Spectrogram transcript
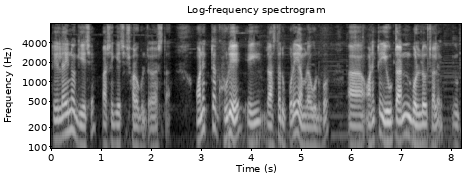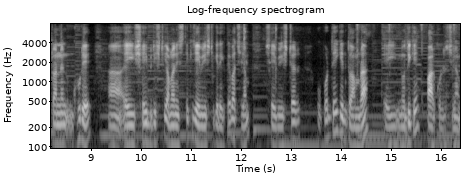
ট্রেন লাইনও গিয়েছে, পাশে গিয়েছে সড়ক রাস্তা। অনেকটা ঘুরে এই রাস্তার উপরেই আমরা উঠবো। অনেকটা ইউটার্ন বললেও চলে। ইউটার্ন ঘুরে এই সেই বৃষ্টি, আমরা নিচ থেকে যে বৃষ্টিকে দেখতে পাচ্ছিলাম, সেই বৃষ্টির উপর দিয়েই কিন্তু আমরা এই নদীকে পার করেছিলাম।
